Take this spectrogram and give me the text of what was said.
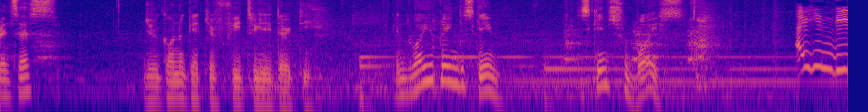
Princess, you're gonna get your feet really dirty. And why are you playing this game? This game's for boys. Ay, hindi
